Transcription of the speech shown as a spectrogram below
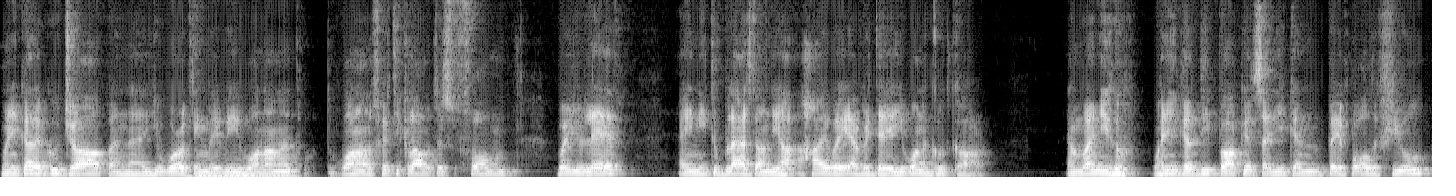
When you got a good job and uh, you're working maybe 100 150 kilometers from where you live, and you need to blast down the highway every day, you want a good car. And when you when you got deep pockets and you can pay for all the fuel,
